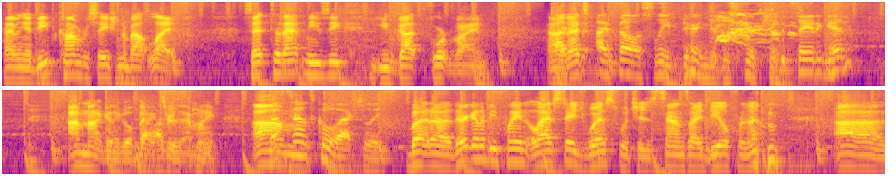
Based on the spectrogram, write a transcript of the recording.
having a deep conversation about life. Set to that music, you've got Fort Vine. Uh, I, that's I fell asleep during the description. Say it again. I'm not gonna go back I'm through that, kidding. Mike. That Um, sounds cool, actually. But uh, they're going to be playing at Last Stage West, which is sounds ideal for them. Uh,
